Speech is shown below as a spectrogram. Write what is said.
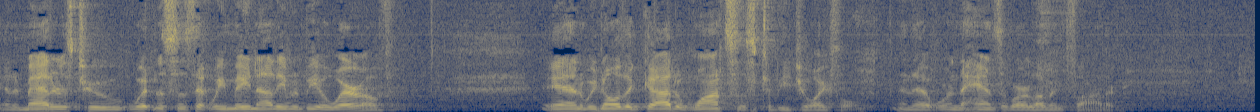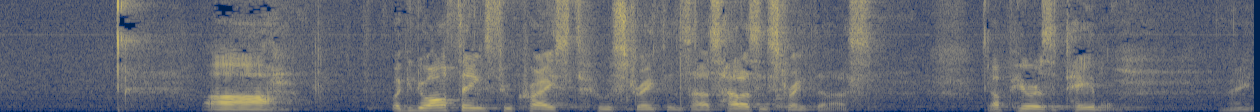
and it matters to witnesses that we may not even be aware of. And we know that God wants us to be joyful and that we're in the hands of our loving Father. Uh, we can do all things through Christ who strengthens us. How does He strengthen us? Up here is a table, right?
